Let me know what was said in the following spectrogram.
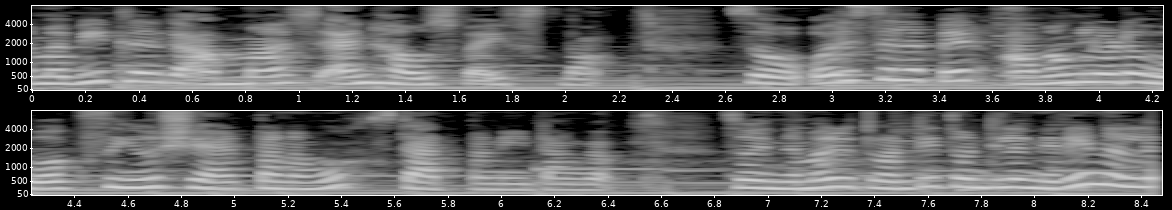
நம்ம வீட்டில் இருக்க அம்மாஸ் அண்ட் ஹவுஸ் ஒய்ஃப்ஸ் தான். ஸோ ஒரு சில பேர் அவங்களோட ஒர்க்ஸையும் ஷேர் பண்ணவும் ஸ்டார்ட் பண்ணிட்டாங்க. ஸோ இந்த மாதிரி டுவெண்ட்டி டுவெண்ட்டியில் நிறைய நல்ல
